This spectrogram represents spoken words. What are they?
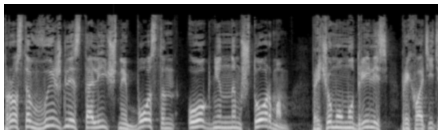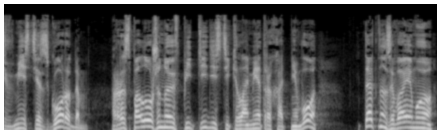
просто выжгли столичный Бостон огненным штормом, причем умудрились прихватить вместе с городом, расположенную в 50 километрах от него, так называемую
